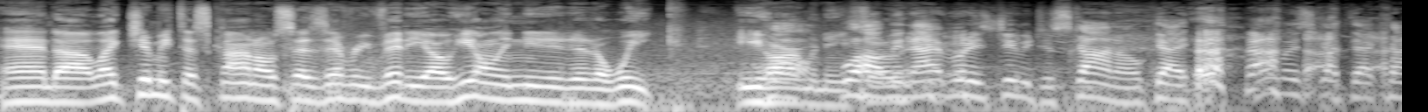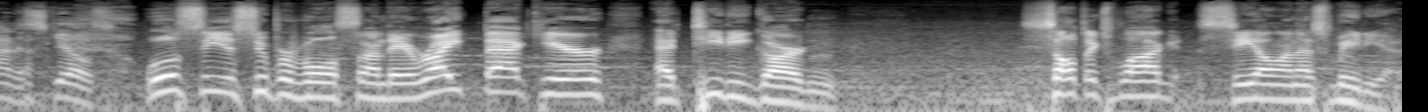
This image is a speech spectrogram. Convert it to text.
And uh, like Jimmy Toscano says every video, he only needed it a week. eHarmony. Well, well So I mean, not everybody's Jimmy Toscano, okay? Nobody's got that kind of skills. We'll see you Super Bowl Sunday right back here at TD Garden. Celtics blog, CLNS Media.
